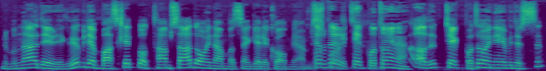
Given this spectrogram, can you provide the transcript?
Şimdi bunlar devreye giriyor. Bir de basketbol tam sahada oynanmasına gerek olmayan bir Tabii spor tabii tek pot oyna. alıp tek pota oynayabilirsin.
